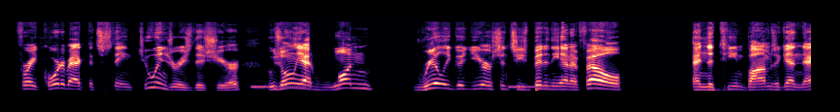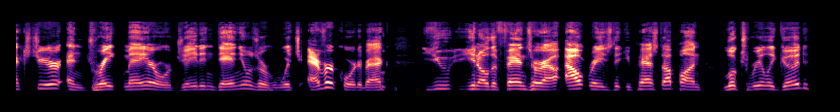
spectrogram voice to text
for a quarterback that sustained two injuries this year, who's only had one really good year since he's been in the NFL, and the team bombs again next year, and Drake Mayer or Jayden Daniels or whichever quarterback you you know the fans are out- outraged that you passed up on looks really good.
